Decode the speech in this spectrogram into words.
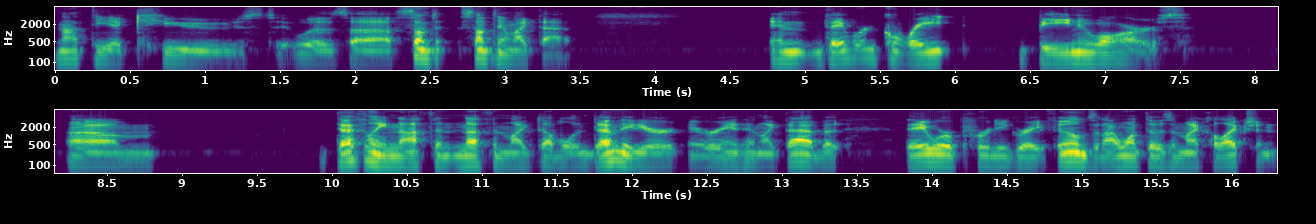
not the accused. It was uh something something like that. And they were great B noirs. Um, definitely nothing nothing like Double Indemnity or, or anything like that, but they were pretty great films, and I want those in my collection.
